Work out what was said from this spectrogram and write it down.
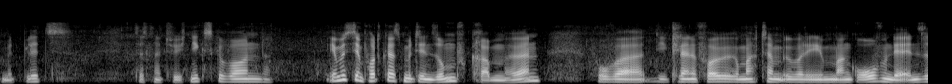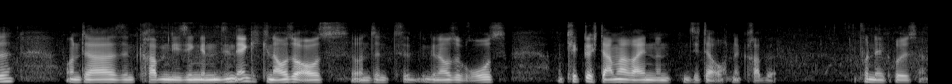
Mit Blitz ist das natürlich nichts geworden. Ihr müsst den Podcast mit den Sumpfkrabben hören, wo wir die kleine Folge gemacht haben über die Mangroven der Insel. Und da sind Krabben, die sehen, sehen eigentlich genauso aus und sind genauso groß. Und klickt euch da mal rein und seht ihr auch eine Krabbe. von der Größe.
